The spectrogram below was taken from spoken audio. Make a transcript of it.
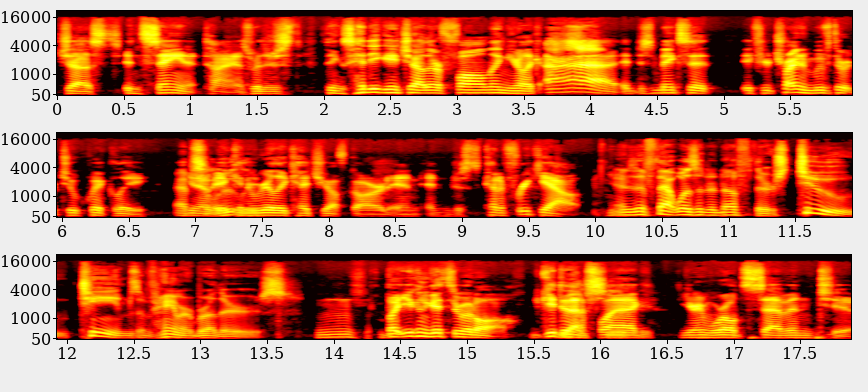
just insane at times where there's things hitting each other falling you're like ah it just makes it if you're trying to move through it too quickly Absolutely. you know it can really catch you off guard and and just kind of freak you out As if that wasn't enough, there's two teams of Hammer Brothers. Mm, but you can get through it all you get to that flag you're in world 7 2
